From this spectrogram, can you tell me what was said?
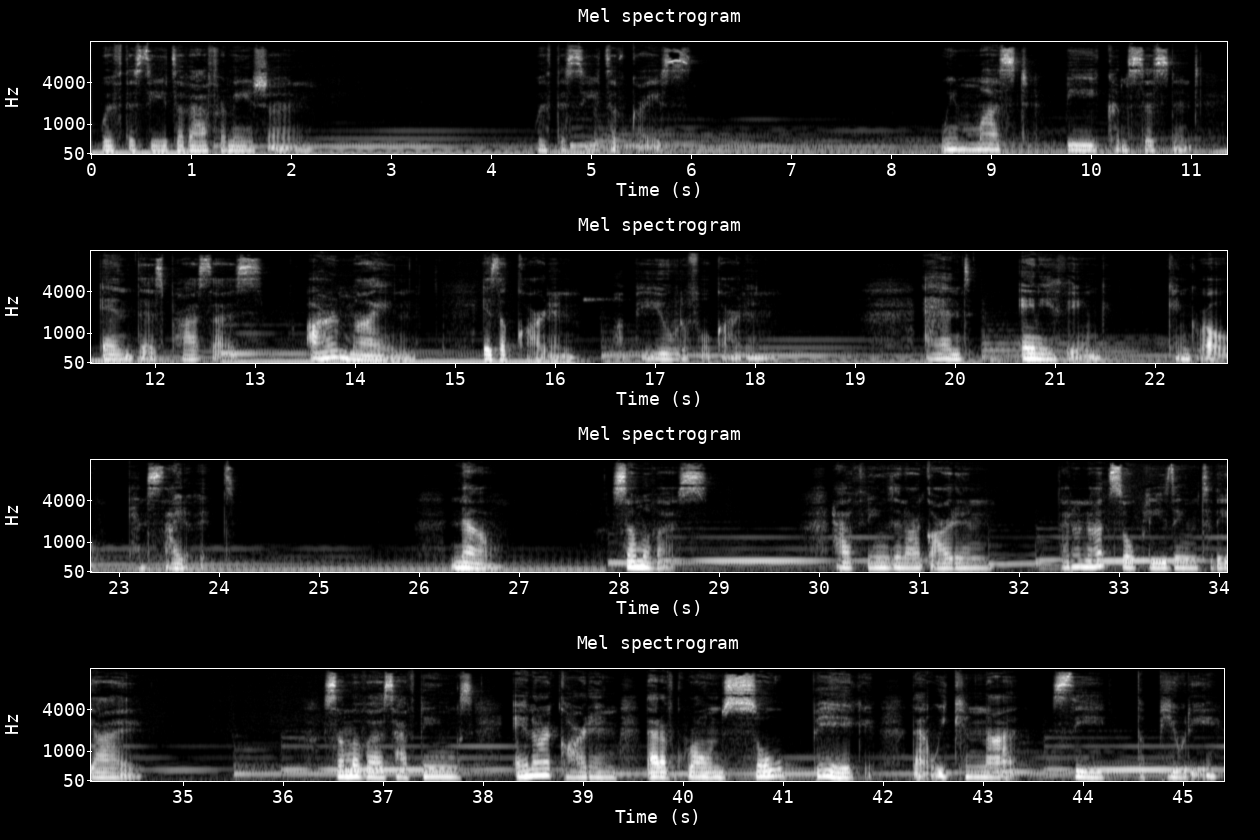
with the seeds of affirmation, with the seeds of grace. We must be consistent in this process. Our mind is a garden, a beautiful garden. And anything can grow inside of it. Now, some of us have things in our garden that are not so pleasing to the eye. Some of us have things in our garden that have grown so big that we cannot see the beauty,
